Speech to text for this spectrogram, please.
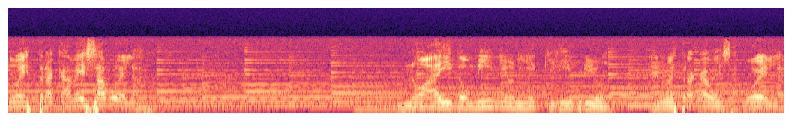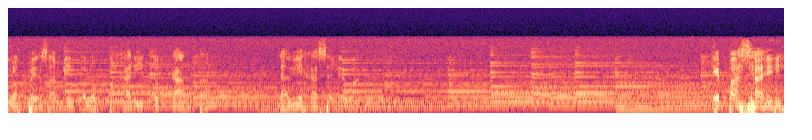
nuestra cabeza vuela, no hay dominio ni equilibrio en nuestra cabeza, vuelan los pensamientos, los pajaritos cantan, la vieja se levanta. ¿Qué pasa ahí?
